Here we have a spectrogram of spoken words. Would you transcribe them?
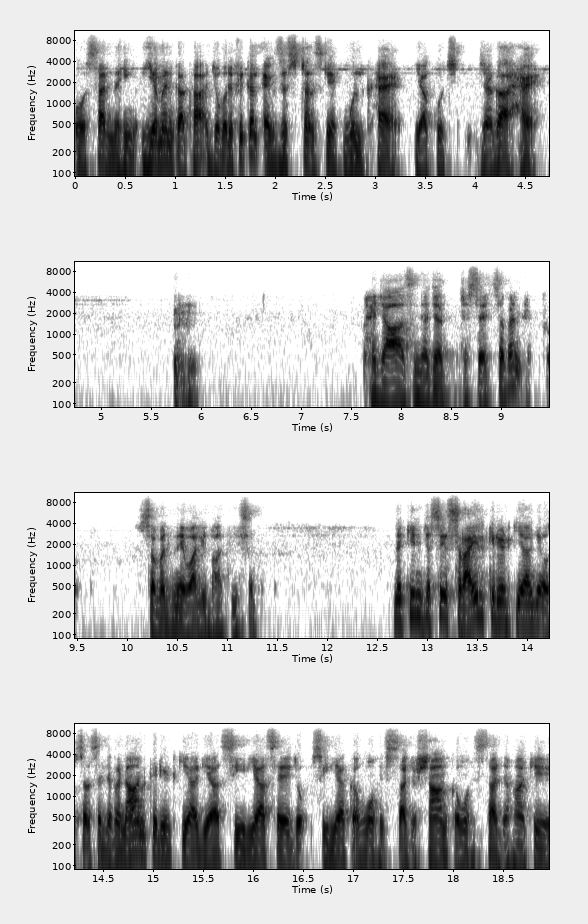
वैसा नहीं, यमन का था जोग्राफिकल एग्जिस्टेंस की एक मुल्क है या कुछ जगह है। हिजाज नजद जैसे सब तो समझने वाली बात ही सब। लेकिन जैसे इसराइल क्रिएट किया गया, उस तरह से लेबनान क्रिएट किया गया, सीरिया से जो, सीरिया का वो हिस्सा, जो शाम का वो हिस्सा, जहाँ की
